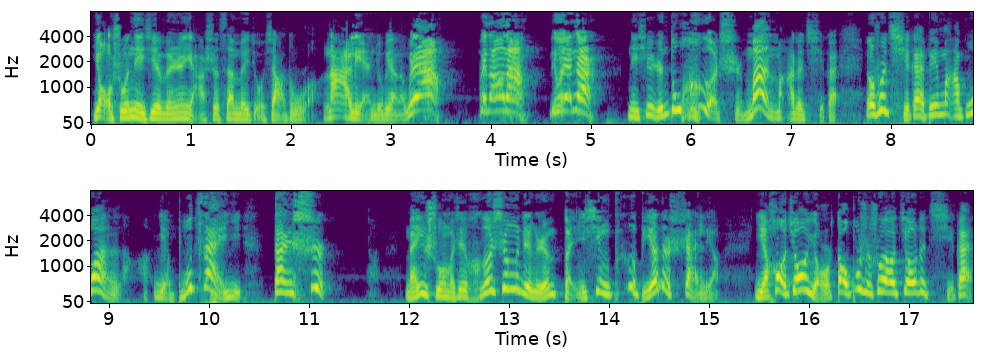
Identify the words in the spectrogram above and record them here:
要说那些文人雅士，三杯酒下肚啊，那脸就变了。喂啊，快到呢，留言那儿那些人都呵斥、谩骂着乞丐。要说乞丐被骂惯了，也不在意。但是没说嘛，这和生这个人本性特别的善良，也好交友，倒不是说要交这乞丐，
